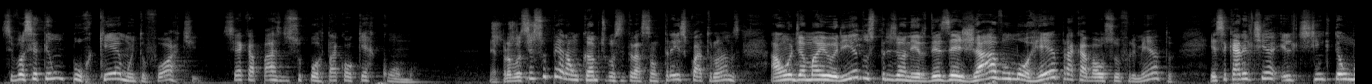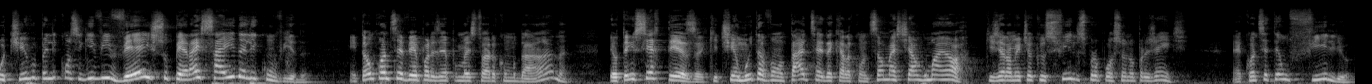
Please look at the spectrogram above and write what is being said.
se você tem um porquê muito forte, você é capaz de suportar qualquer como. É, para você superar um campo de concentração 3, 4 anos, onde a maioria dos prisioneiros desejavam morrer para acabar o sofrimento, esse cara ele tinha, ele tinha que ter um motivo para ele conseguir viver e superar e sair dali com vida. Então, quando você vê, por exemplo, uma história como da Ana, eu tenho certeza que tinha muita vontade de sair daquela condição, mas tinha algo maior, que geralmente é o que os filhos proporcionam pra gente. É, quando você tem um filho,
